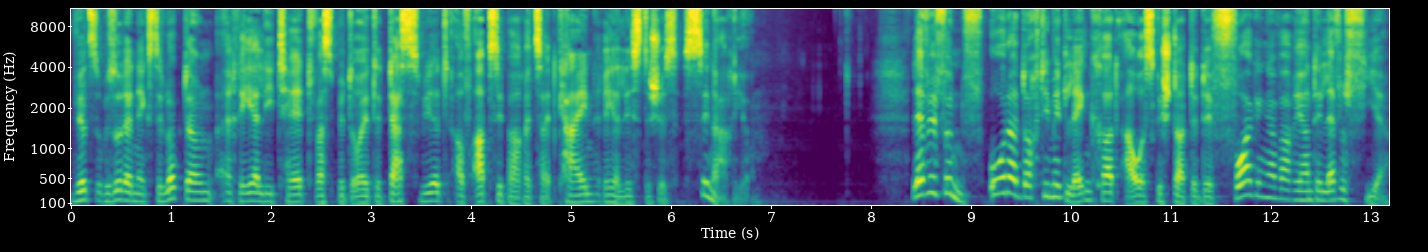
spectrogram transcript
wird sowieso der nächste Lockdown Realität, was bedeutet, das wird auf absehbare Zeit kein realistisches Szenario. Level 5 oder doch die mit Lenkrad ausgestattete Vorgängervariante Level 4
